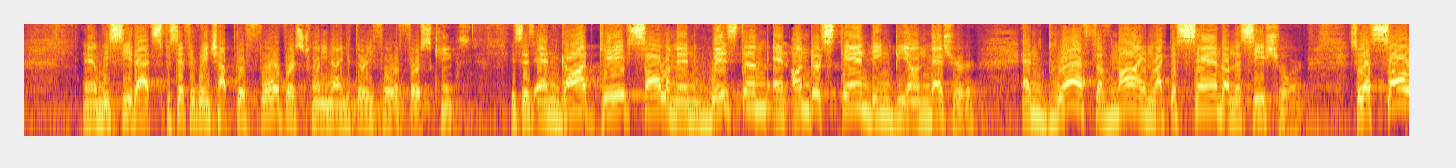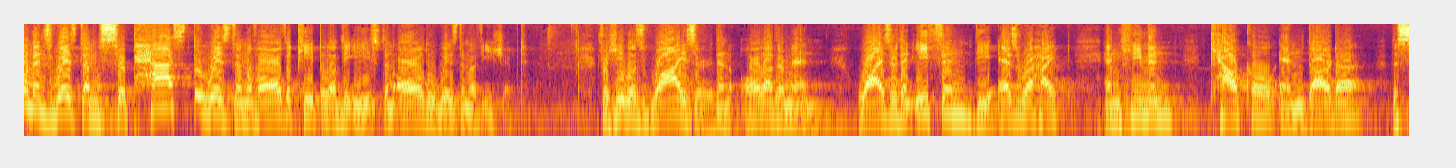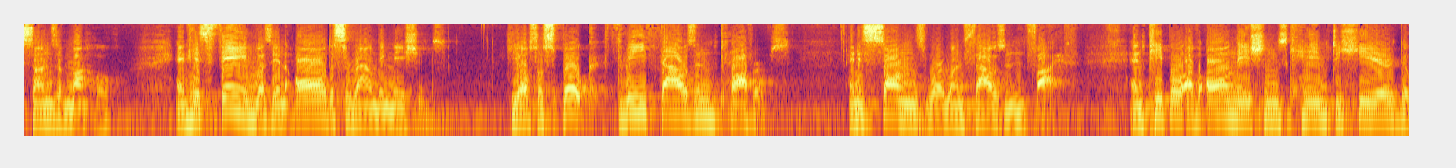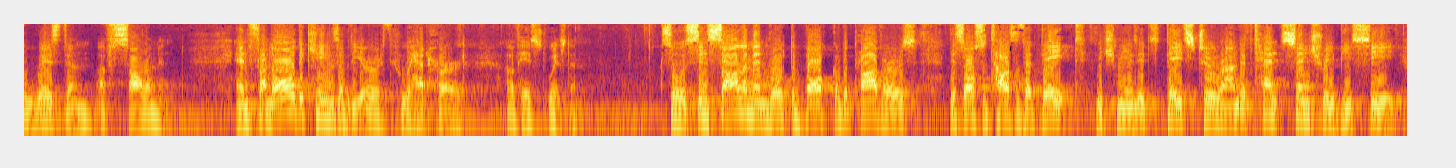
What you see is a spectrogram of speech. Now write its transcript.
And we see that specifically in chapter 4, verse 29 to 34 of 1 Kings. It says, And God gave Solomon wisdom and understanding beyond measure, and breadth of mind like the sand on the seashore, so that Solomon's wisdom surpassed the wisdom of all the people of the East and all the wisdom of Egypt. For he was wiser than all other men wiser than Ethan the Ezrahite, and Heman, Calcol, and Darda, the sons of Mahol. And his fame was in all the surrounding nations. He also spoke 3,000 proverbs, and his songs were 1,005. And people of all nations came to hear the wisdom of Solomon, and from all the kings of the earth who had heard of his wisdom. So since Solomon wrote the bulk of the Proverbs, this also tells us a date, which means it dates to around the 10th century BC.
